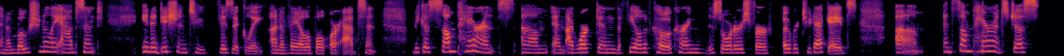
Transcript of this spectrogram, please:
and emotionally absent in addition to physically unavailable or absent. Because some parents um, and i've worked in the field of co-occurring disorders for over two decades um, and some parents just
